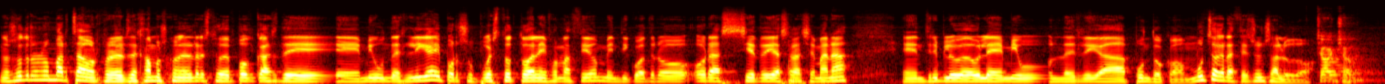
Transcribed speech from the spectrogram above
Nosotros nos marchamos, pero les dejamos con el resto de podcast de Mi Bundesliga y por supuesto toda la información 24 horas, 7 días a la semana en www.mibundesliga.com. Muchas gracias, un saludo. Chao, chao.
